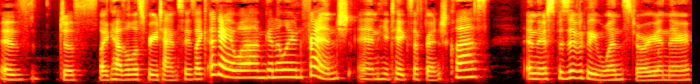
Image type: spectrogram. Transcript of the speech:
is just like has all this free time. So he's like, okay, well, I'm gonna learn French, and he takes a French class. And there's specifically one story in there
